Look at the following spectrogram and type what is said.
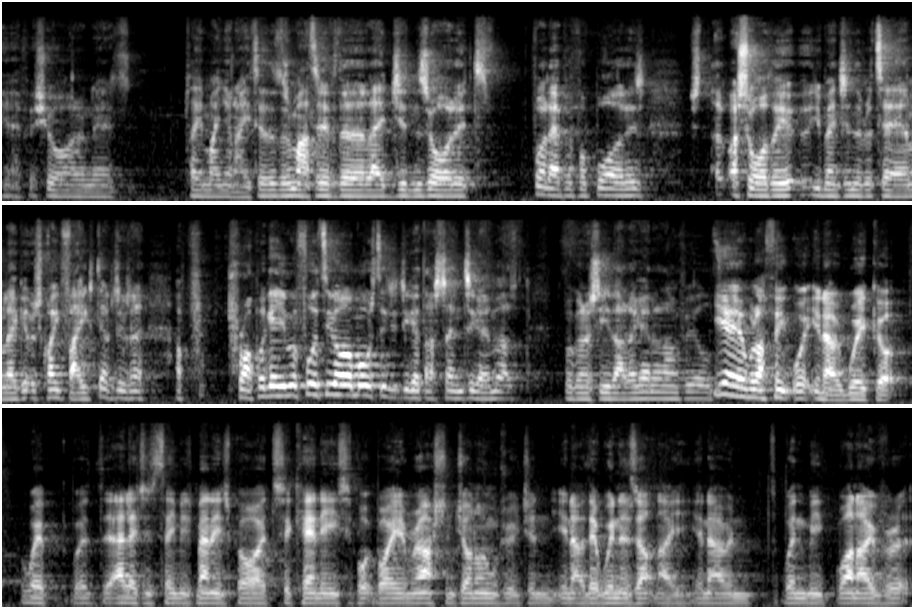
Yeah, for sure. And it's playing Man United, it doesn't matter if they're legends or it's whatever football it is. I saw the, you mentioned the return, like it was quite feisty. It was a, a proper game of footy almost. Did you get that sense again? That's, we're going to see that again in Anfield. Yeah, well, I think you know we've got we're, we're, our Legends team is managed by Sir Kenny, supported by Ian Rush and John Aldridge, and you know they're winners, aren't they? You know, and when we won over at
